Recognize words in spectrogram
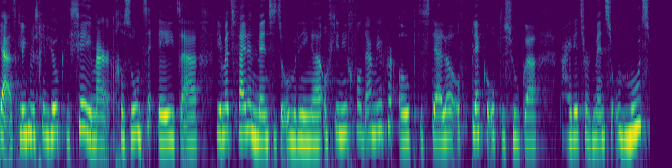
ja, het klinkt misschien heel cliché, maar gezond te eten, je met fijne mensen te omringen, of je in ieder geval daar meer voor open te stellen, of plekken op te zoeken waar je dit soort mensen ontmoet.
